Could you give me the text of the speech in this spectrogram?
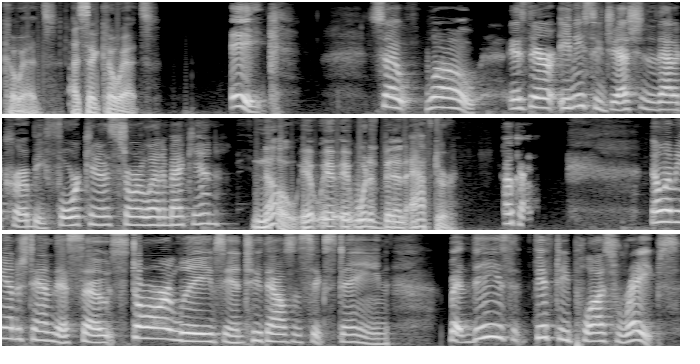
Co-eds. I said co-eds. Eek. So, whoa. Is there any suggestion that that occurred before Kenneth Starr let him back in? No, it, it, it would have been after. Okay. Now let me understand this. So Starr leaves in 2016, but these 50 plus rapes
